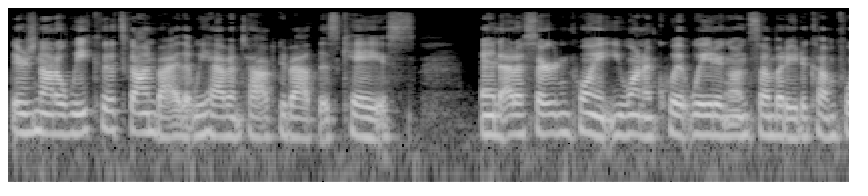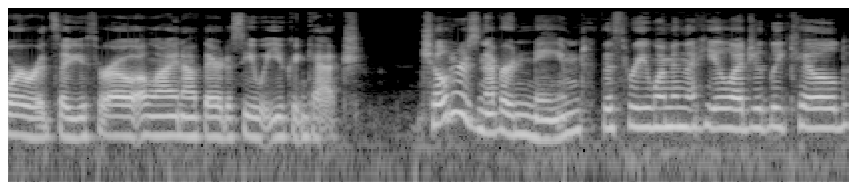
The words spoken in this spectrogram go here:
There's not a week that's gone by that we haven't talked about this case. And at a certain point, you want to quit waiting on somebody to come forward, so you throw a line out there to see what you can catch. Childers never named the three women that he allegedly killed,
